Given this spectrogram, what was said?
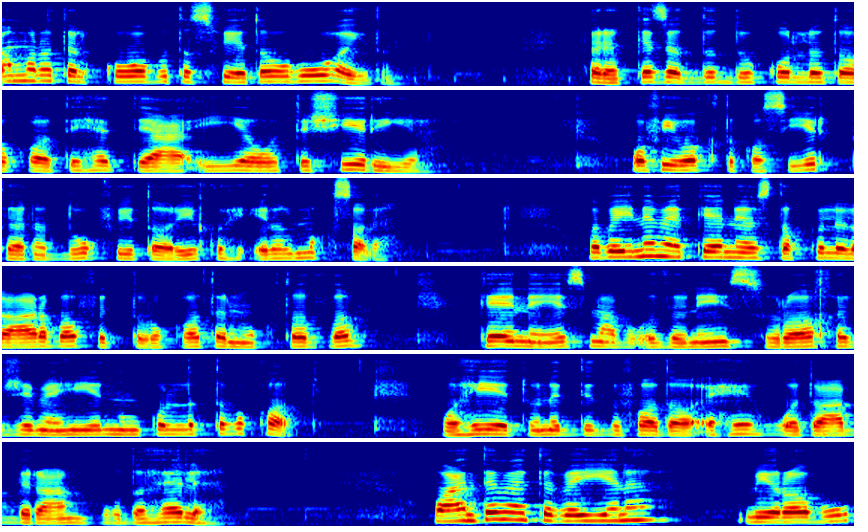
أمرت القوى بتصفيته هو أيضا فركزت ضده كل طاقاتها الدعائية والتشهيرية. وفي وقت قصير كان الضوء في طريقه إلى المقصلة. وبينما كان يستقل العربة في الطرقات المكتظة كان يسمع بأذنيه صراخ الجماهير من كل الطبقات وهي تندد بفضائحه وتعبر عن بغضها له وعندما تبين ميرابو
